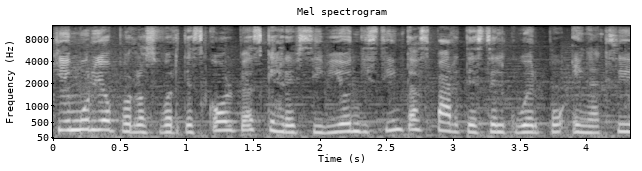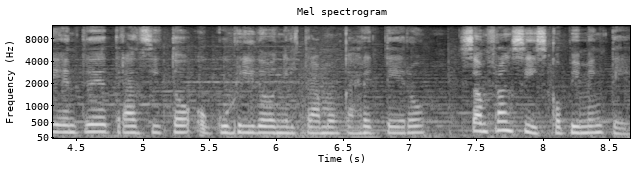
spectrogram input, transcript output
quien murió por los fuertes golpes que recibió en distintas partes del cuerpo en accidente de tránsito ocurrido en el tramo carretero San Francisco Pimentel.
